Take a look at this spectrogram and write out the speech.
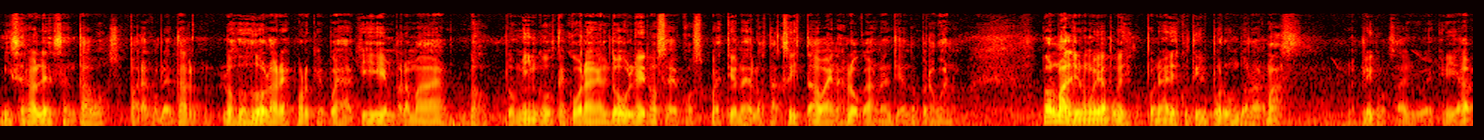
miserables centavos para completar los 2 dólares, porque pues aquí en Panamá los domingos te cobran el doble, no sé, cuestiones de los taxistas, vainas locas, no entiendo, pero bueno, normal, yo no me voy a poner a discutir por un dólar más, me explico, o sea, yo quería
